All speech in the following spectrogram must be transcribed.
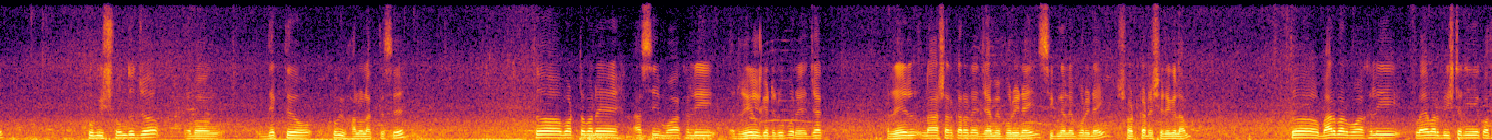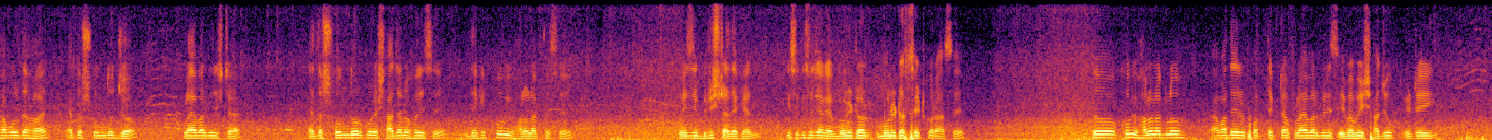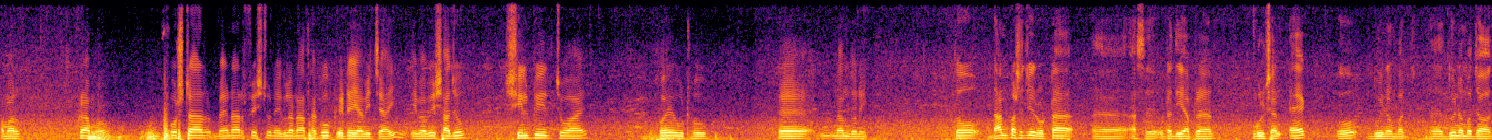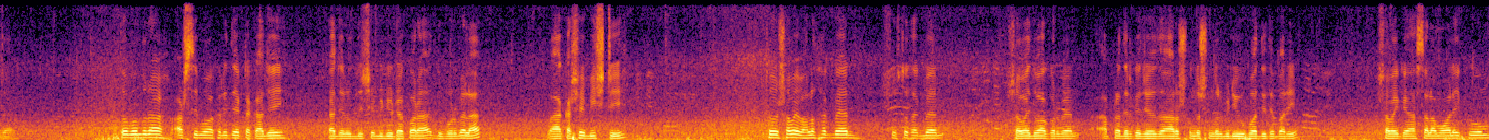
খুবই সৌন্দর্য এবং দেখতেও খুবই ভালো লাগতেছে। তো বর্তমানে আছি মহাখালী রেল গেটের উপরে। যাক, রেল না আসার কারণে জ্যামে পড়ি নাই, সিগন্যালে পড়ি নাই, শর্টকাটে সেরে গেলাম। তো বারবার মহাখালী ফ্লাইওভার ব্রিজটা নিয়ে কথা বলতে হয়, এত সৌন্দর্য ফ্লাইওভার ব্রিজটা, এত সুন্দর করে সাজানো হয়েছে, দেখে খুবই ভালো লাগতেছে। ওই যে ব্রিজটা দেখেন, কিছু কিছু জায়গায় মনিটর মনিটর সেট করা আছে। তো খুবই ভালো লাগল। আমাদের প্রত্যেকটা ফ্লাইওভার ব্রিজ এভাবেই সাজুক, এটাই আমার গ্রাম্য। পোস্টার, ব্যানার, ফেস্টুন এগুলো না থাকুক, এটাই আমি চাই। এভাবে সাজুক, শিল্পীর চোয়ায় হয়ে উঠুক নান্দনিক। তো ডান পাশে যে রোডটা আছে, ওটা দিয়ে আপনার গুলশান এক ও দুই নম্বর দুই নম্বর যাওয়া যায়। তো বন্ধুরা, আসছি মহাখালীতে একটা কাজেই। কাজের উদ্দেশ্যে ভিডিওটা করা দুপুরবেলা বা আকাশে বৃষ্টি। তো সবাই ভালো থাকবেন, সুস্থ থাকবেন, সবাই দোয়া করবেন। আপনাদেরকে যেহেতু আরও সুন্দর সুন্দর ভিডিও উপহার দিতে পারি, সবাইকে আসসালামু আলাইকুম।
